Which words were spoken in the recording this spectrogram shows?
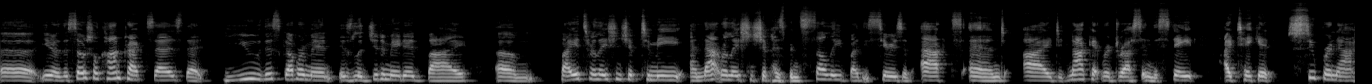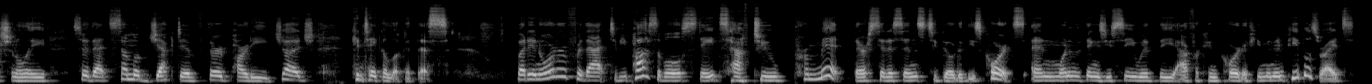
uh, you know, the social contract says that you, this government, is legitimated by um, by its relationship to me, and that relationship has been sullied by these series of acts, and I did not get redress in the state. I take it supranationally so that some objective third party judge can take a look at this. But in order for that to be possible, states have to permit their citizens to go to these courts. And one of the things you see with the African Court of Human and People's Rights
